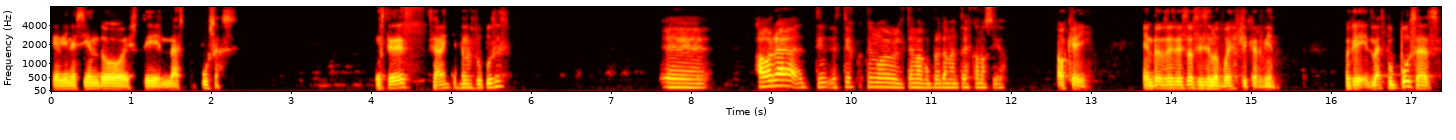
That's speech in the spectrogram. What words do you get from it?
que viene siendo este, las pupusas. ¿Ustedes saben qué son las pupusas? Eh, ahora estoy- tengo el tema completamente desconocido. Ok, entonces esto sí se los voy a explicar bien. Ok, las pupusas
